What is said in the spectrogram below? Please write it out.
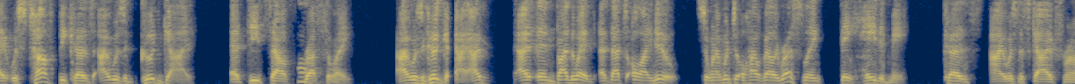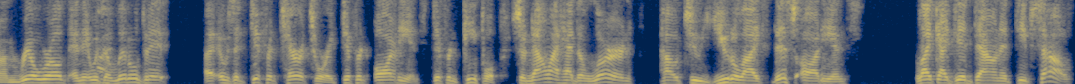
it was tough because I was a good guy at deep south Oh. wrestling. I was a good guy. I, I, and by the way, that's all I knew. So when I went to Ohio Valley Wrestling, they hated me because I was this guy from real world and it was a little bit, uh, it was a different territory, different audience, different people. So now I had to learn how to utilize this audience like I did down at Deep South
